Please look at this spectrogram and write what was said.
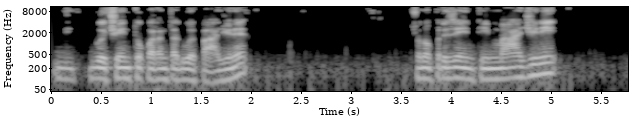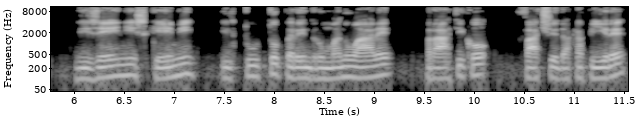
di 242 pagine. Sono presenti immagini, disegni, schemi, il tutto per rendere un manuale pratico, facile da capire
